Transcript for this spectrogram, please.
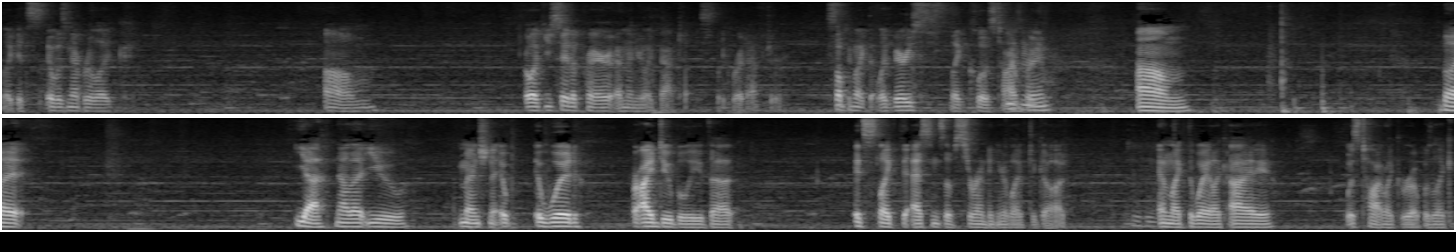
Like it's it was never like um or like you say the prayer and then you're like baptized like right after. Something like that like very like close time Mhm. frame. Um but yeah now that you mention it, it it would or i do believe that it's like the essence of surrendering your life to god. And like the way like i was taught like grew up was like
